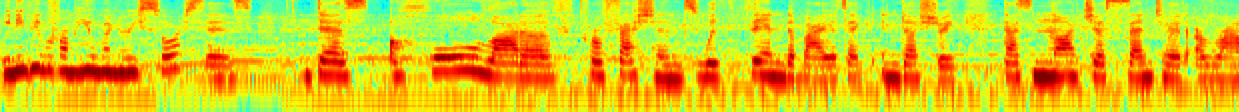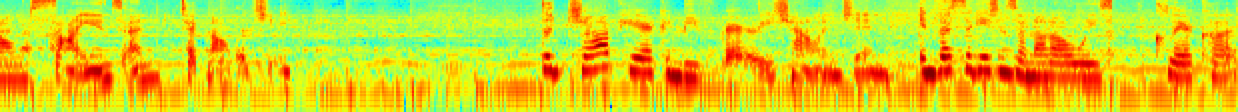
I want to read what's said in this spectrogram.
We need people from human resources. there's a whole lot of professions within the biotech industry that's not just centered around science and technology. The job here can be very challenging. Investigations are not always clear cut.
